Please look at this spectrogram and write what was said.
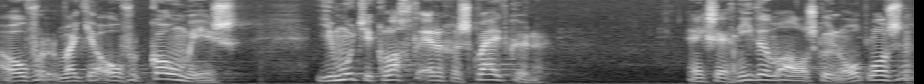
over wat je overkomen is. Je moet je klacht ergens kwijt kunnen. En ik zeg niet dat we alles kunnen oplossen,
